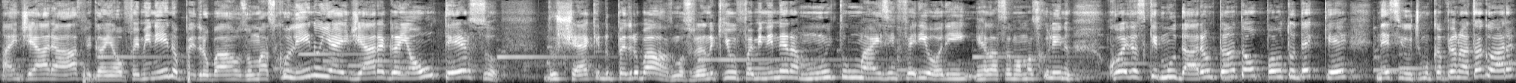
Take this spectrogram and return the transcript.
a Indiara Asp ganhou o feminino, o Pedro Barros o masculino e a Indiara ganhou um terço do cheque do Pedro Barros, mostrando que o feminino era muito mais inferior em relação ao masculino. Coisas que mudaram tanto ao ponto de que, nesse último campeonato agora,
